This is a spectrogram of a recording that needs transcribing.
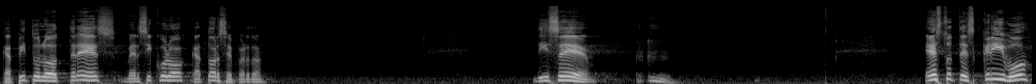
capítulo 3, versículo 14, perdón. Dice, esto te escribo,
